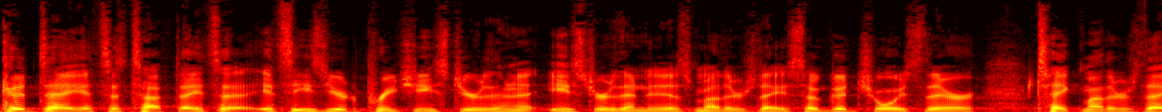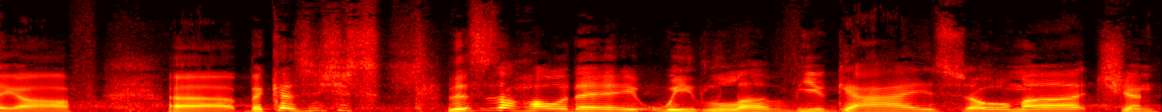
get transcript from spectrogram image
good day. It's a tough day. It's a. It's easier to preach Easter than Easter than it is Mother's Day. So good choice there. Take Mother's Day off uh, because it's just. This is a holiday. We love you guys so much, and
